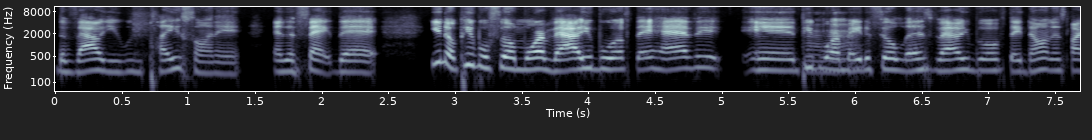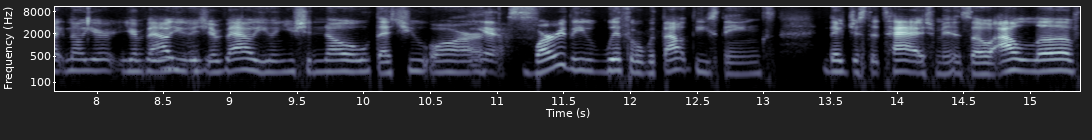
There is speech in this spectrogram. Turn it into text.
the value we place on it and the fact that, you know, people feel more valuable if they have it, and people mm-hmm. are made to feel less valuable if they don't. It's like, no, your your mm-hmm. value is your value, and you should know that you are yes. worthy with or without these things. They're just attachments. So I love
